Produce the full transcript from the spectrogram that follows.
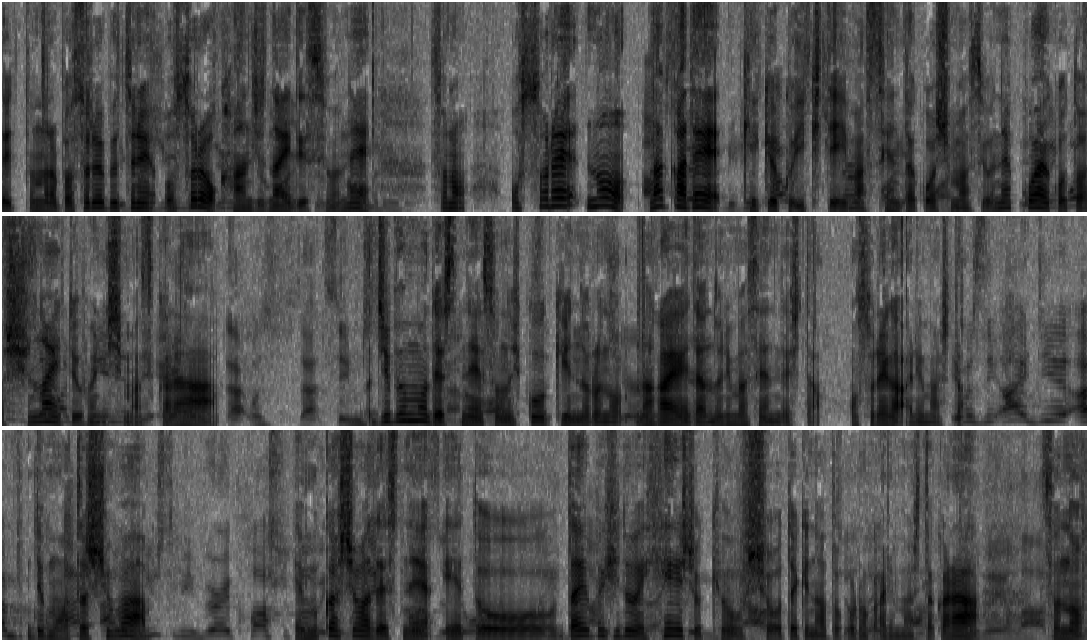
言ったならば、それは別に恐れを感じないですよね。その恐れの中で結局生きています、選択をしますよね。怖いことはしないというふうにしますから、自分もですねその飛行機に乗るの長い間乗りませんでした。恐れがありました。でも私は昔はですねえとだいぶひどい兵所恐怖症的なところがありましたからその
